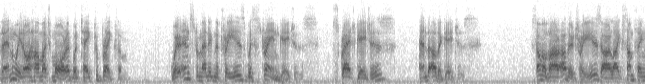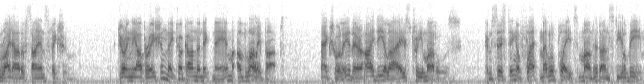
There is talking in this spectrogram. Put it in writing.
Then we know how much more it would take to break them. We're instrumenting the trees with strain gauges, scratch gauges, and other gauges. Some of our other trees are like something right out of science fiction. During the operation, they took on the nickname of lollipops. Actually, they're idealized tree models, consisting of flat metal plates mounted on steel beams.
